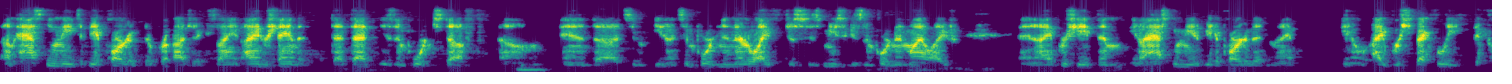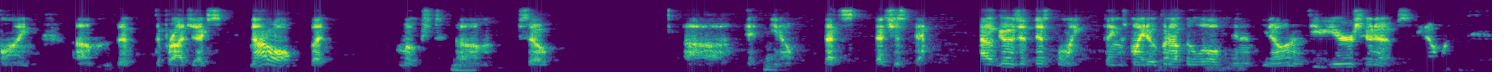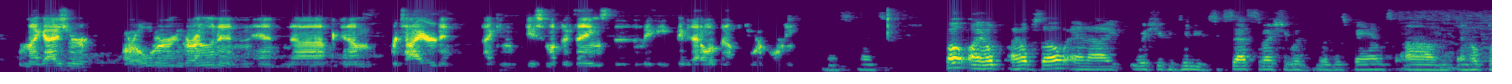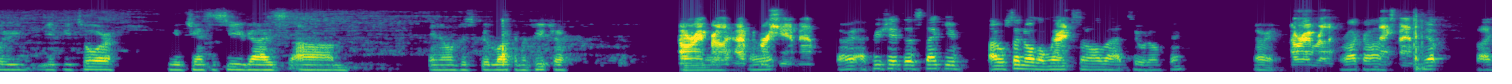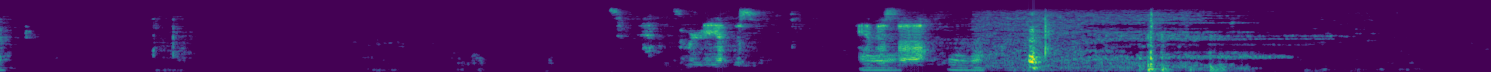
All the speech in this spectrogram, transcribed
um, asking me to be a part of their projects. I, I understand that, that that is important stuff, um, and uh, it's you know it's important in their life just as music is important in my life, and I appreciate them you know asking me to be a part of it, and I you know I respectfully decline um, the the projects, not all, but most. Um, so uh, it, you know that's that's just how it goes at this point. Things might open up a little in a, you know in a few years. Who knows? You know when my guys are, are older and grown and and uh, and I'm retired and I can do some other things, then maybe maybe that'll open up the door for me. Nice, nice. Well, I hope I hope so, and I wish you continued success, especially with with this band. Um, and hopefully, if you tour, you get a chance to see you guys. Um, you know, just good luck in the future. All right, brother. I All right. appreciate it, man. All right, I appreciate this. Thank you. I will send all the right. links and all that to it. Okay. All right. All right, brother. Rock on. Thanks, man. Yep. Bye. Gonna this, uh, There we go.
